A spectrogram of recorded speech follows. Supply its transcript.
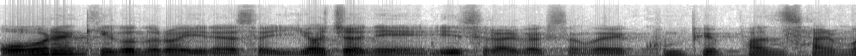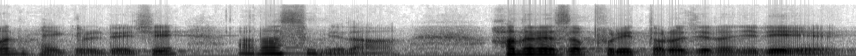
오랜 기근으로 인해서 여전히 이스라엘 백성들의 궁핍한 삶은 해결되지 않았습니다. 하늘에서 불이 떨어지는 일이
